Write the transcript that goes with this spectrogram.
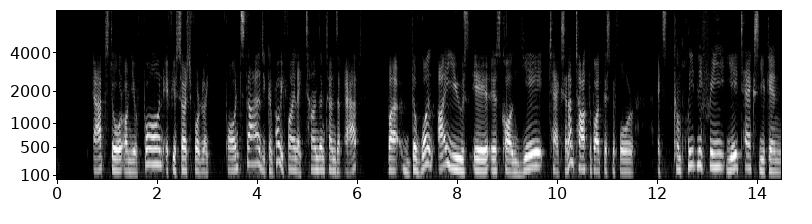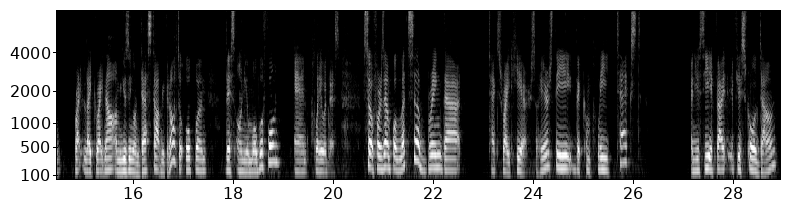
app store on your phone. If you search for like font styles, you can probably find like tons and tons of apps. But the one I use is, is called YayText, and I've talked about this before. It's completely free. YayText, you can right like right now I'm using on desktop. You can also open this on your mobile phone and play with this. So for example, let's uh, bring that text right here. So here's the the complete text, and you see if I if you scroll down,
